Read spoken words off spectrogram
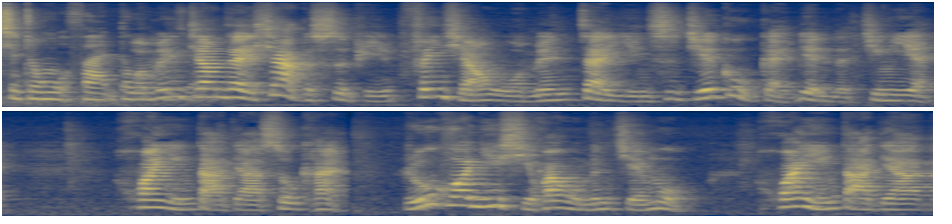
吃中午饭都。我们将在下个视频分享我们在饮食结构改变的经验，欢迎大家收看。如果你喜欢我们节目，欢迎大家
